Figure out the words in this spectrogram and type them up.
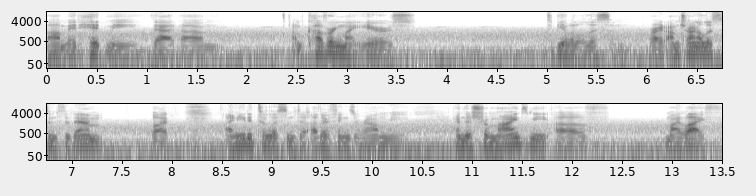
um, it hit me that um, I'm covering my ears to be able to listen, right? I'm trying to listen to them, but I needed to listen to other things around me. And this reminds me of my life,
